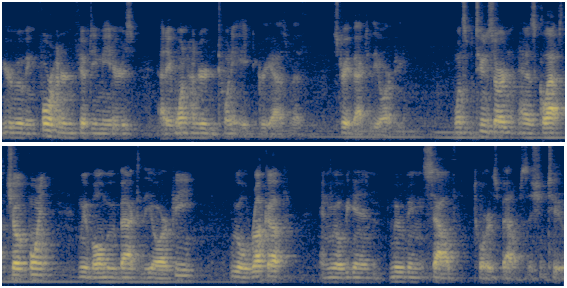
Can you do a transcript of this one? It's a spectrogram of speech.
you're moving 450 meters at a 128 degree azimuth, straight back to the ORP. Once the platoon sergeant has collapsed the choke point, we have all moved back to the ORP. We will ruck up and we will begin moving south towards battle position 2.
